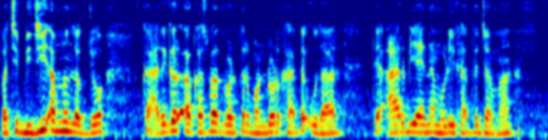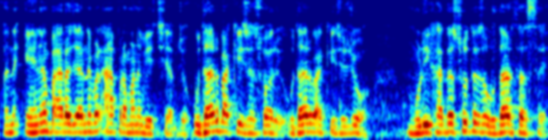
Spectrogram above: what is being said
પછી બીજી આમનું લખજો. કારીગર અકસ્માત વળતર ભંડોળ ખાતે ઉધાર, તે આરબીઆઈના મૂડી ખાતે જમા, અને એના બાર હજારને પણ આ પ્રમાણે વેચી આપજો. ઉધાર બાકી છે સોરી ઉધાર બાકી છે જો મૂડી ખાતે શું થશે? ઉધાર થશે.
